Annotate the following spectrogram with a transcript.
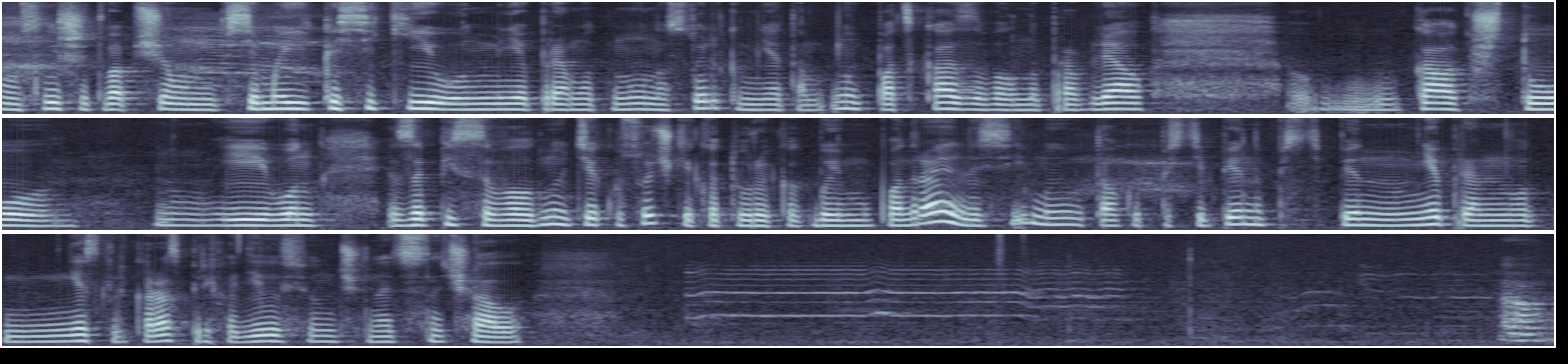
он слышит вообще, он все мои косяки, он мне прям вот, ну, настолько мне там, ну, подсказывал, направлял, э, как, что, ну, и он записывал, ну, те кусочки, которые как бы ему понравились, и мы вот так вот постепенно, постепенно, мне прям вот несколько раз приходилось все начинать сначала. А.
